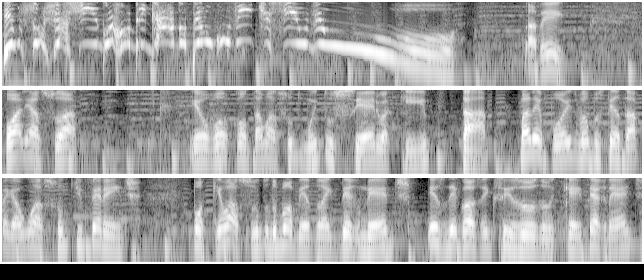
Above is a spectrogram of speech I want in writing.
Eu sou Jorge Igor. Obrigado pelo convite, Silvio. Tá bem. Olha só, eu vou contar um assunto muito sério aqui, tá? Mas depois vamos tentar pegar algum assunto diferente. Porque o assunto do momento na internet, esse negócio aí que vocês usam, que é a internet,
